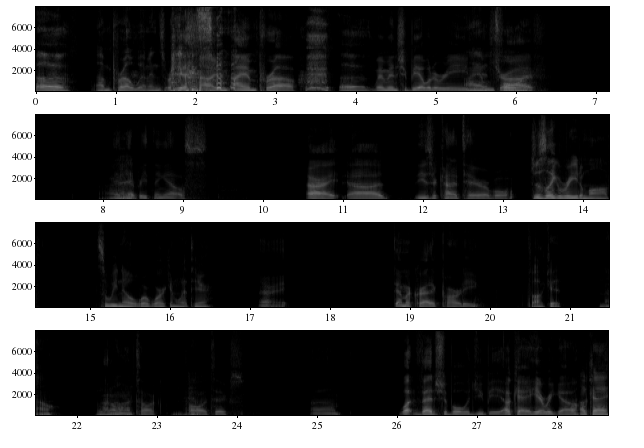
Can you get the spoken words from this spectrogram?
Uh, I'm pro women's Yeah, rights. I'm, I am pro. Uh, Women should be able to read and drive and right. everything else. All right, uh, these are kind of terrible. Just like read them off, so we know what we're working with here. All right, Democratic Party. Fuck it. No. I don't want to talk Yeah. politics. Um, what vegetable would you be? Okay, here we go. Okay.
